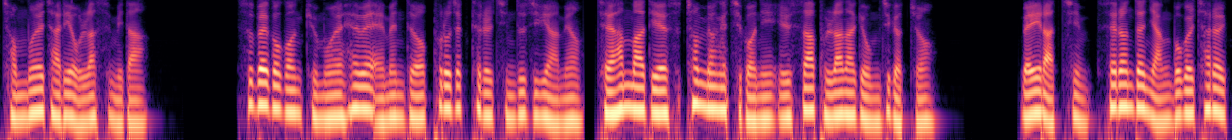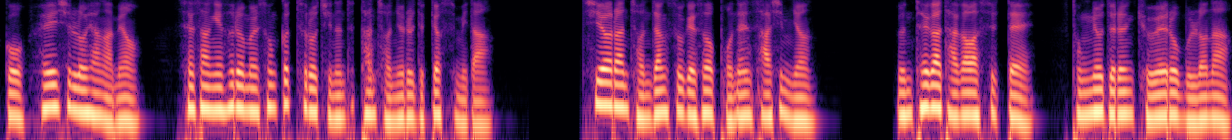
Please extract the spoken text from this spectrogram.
전무의 자리에 올랐습니다. 수백억 원 규모의 해외 M&A 프로젝트를 진두지휘하며 제 한마디에 수천 명의 직원이 일사불란하게 움직였죠. 매일 아침 세련된 양복을 차려입고 회의실로 향하며 세상의 흐름을 손끝으로 쥐는 듯한 전율을 느꼈습니다. 치열한 전장 속에서 보낸 40년. 은퇴가 다가왔을 때 동료들은 교회로 물러나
